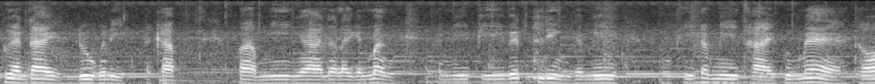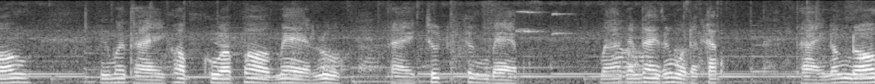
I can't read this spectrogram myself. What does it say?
เพื่อนๆได้ดูกันอีกนะครับ ว่ามีงานอะไรกันมั่งจะมีพีเวดดิ้งจะมีบางทีก็มีถ่ายคุณแม่ท้อง หรือมาถ่ายครอบครัวพ่อแม่ลูก ถ่ายชุดเครื่องแบบ มากันได้ทั้งหมดนะครับ ถ่ายน้อง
